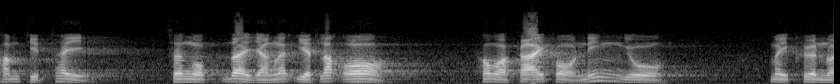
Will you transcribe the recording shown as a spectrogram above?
ทำจิตให้ สงบได้อย่างละเอียดละออเพราะว่ากายก็นิ่งอยู่ ไม่เคลื่อนไหว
